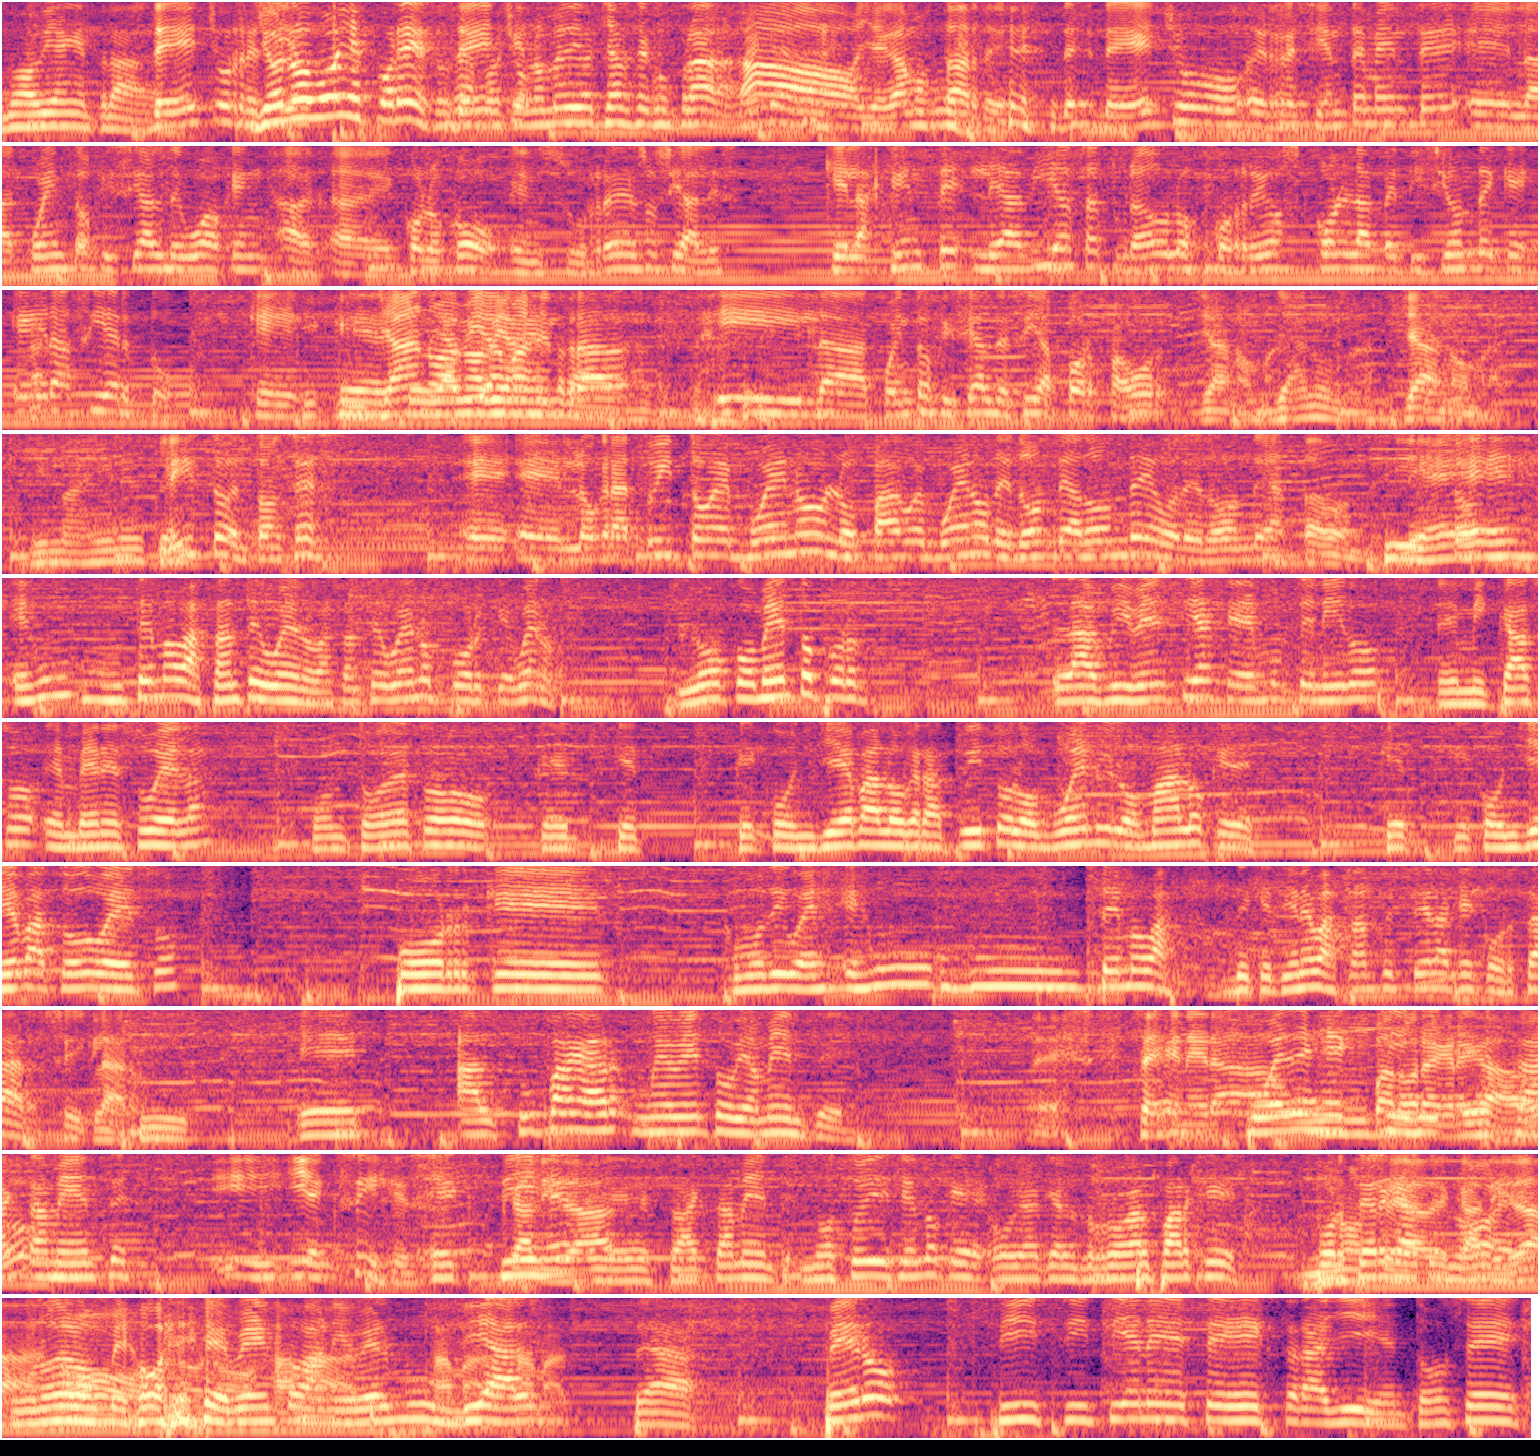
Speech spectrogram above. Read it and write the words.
no habían entrado. De hecho, Yo recién- no voy es por eso, o sea, de porque hecho- no me dio chance de comprar. No, llegamos tarde. De, de hecho, eh, recientemente eh, la cuenta oficial de Wacken ah, ah, eh, colocó en sus redes sociales que la gente le había saturado los correos con la petición de que era cierto que, ya que no ya no había más entradas. entradas y la cuenta oficial decía, por favor, ya no más. Ya no más. Ya no más. Imagínense. Listo, entonces eh, eh, lo gratuito es bueno, lo pago es bueno, de dónde a dónde o de dónde hasta dónde. Sí, ¿Listo? es, es un, un tema bastante bueno, bastante bueno porque, bueno, lo comento por las vivencias que hemos tenido, en mi caso, en Venezuela, con todo eso que, que- que conlleva lo gratuito, lo bueno y lo malo que, que- que conlleva todo eso. Porque, como digo, es, es un, un tema de que tiene bastante tela que cortar. Sí, claro. Eh, al tú pagar un evento, obviamente, Es- se genera puedes un exigir valor agregado. exactamente Y, y exiges exige calidad. exactamente no estoy diciendo que que el Royal Parque por No ser no, es uno de los No, mejores eventos a nivel jamás, mundial jamás. o sea pero sí sí tiene ese extra allí entonces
